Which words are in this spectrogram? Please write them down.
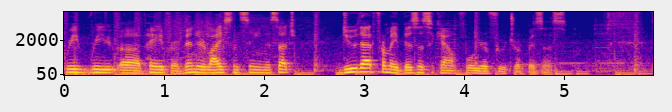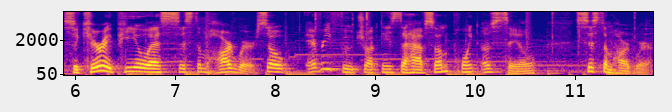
re, re uh, paying for vendor licensing and such, do that from a business account for your food truck business. Secure a POS system hardware. So every food truck needs to have some point of sale system hardware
